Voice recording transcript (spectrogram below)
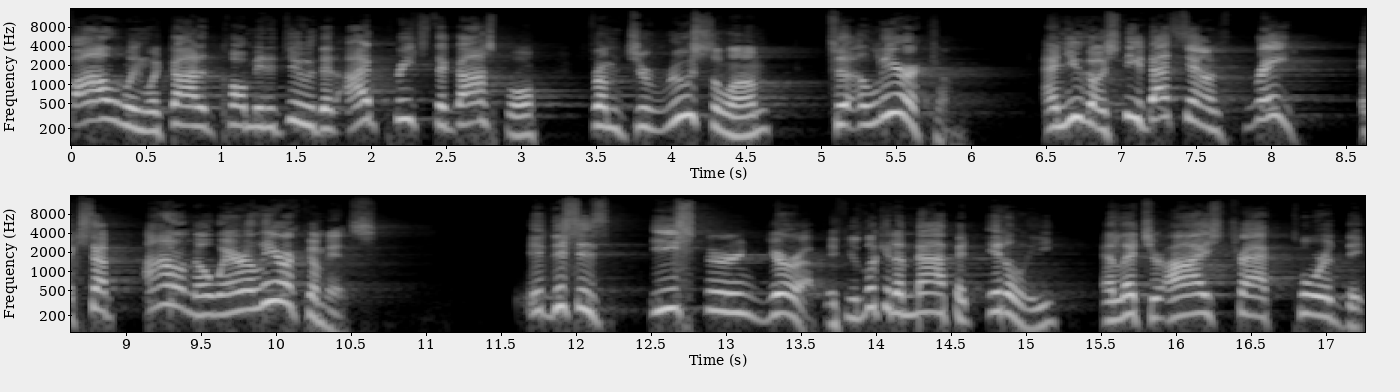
following what God had called me to do that I preached the gospel from Jerusalem to Illyricum. And you go, Steve, that sounds great, except I don't know where Illyricum is. It, this is Eastern Europe. If you look at a map at Italy and let your eyes track toward the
